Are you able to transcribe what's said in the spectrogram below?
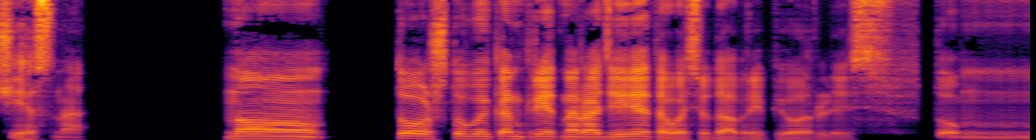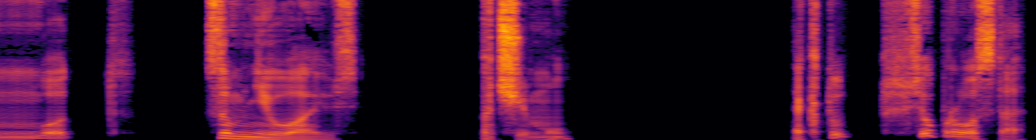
честно. Но то, что вы конкретно ради этого сюда приперлись, в том вот сомневаюсь. Почему? Так тут все просто.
